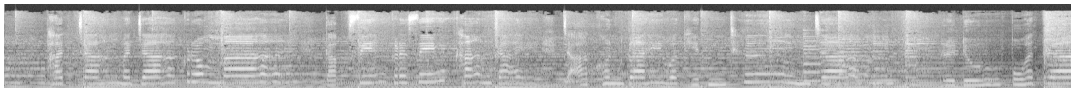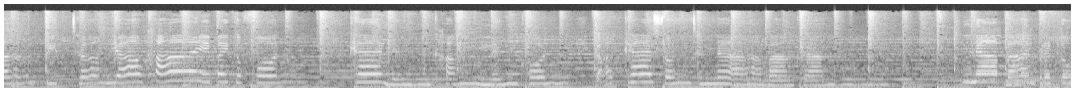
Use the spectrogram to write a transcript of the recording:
งๆ พัดจางมาจากร่มไม้ กับเสียงกระซิบข้างใจ จากคนไกลว่าคิดถึงจังฤดูปวดร้าวดเทอม ยาวหายไปกับฝน แค่หนึ่งคำหนึ่งคน กับแค่สนทนาบางครั้ง หน้าบ้านประตู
